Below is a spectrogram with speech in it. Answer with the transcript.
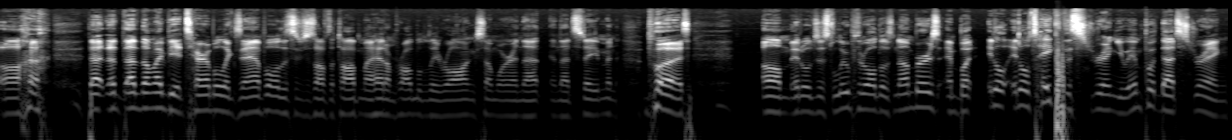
uh, that, that, that that might be a terrible example. This is just off the top of my head. I'm probably wrong somewhere in that in that statement, but um, it'll just loop through all those numbers, and but it'll it'll take the string. You input that string,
